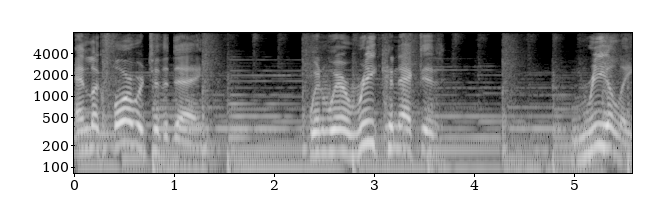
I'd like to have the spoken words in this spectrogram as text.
and look forward to the day when we're reconnected really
